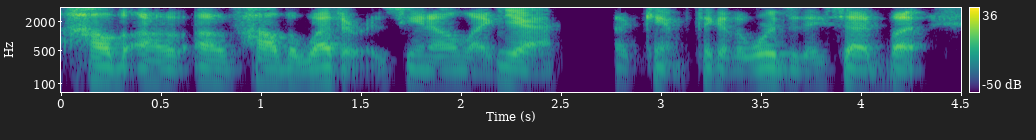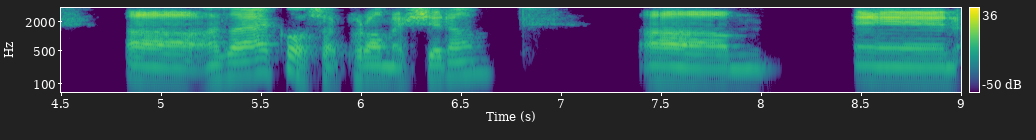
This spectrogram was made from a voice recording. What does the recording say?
how of, of how the weather is, you know, like yeah. I can't think of the words that they said, but uh, I was like, ah, cool. So I put all my shit on. Um, and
